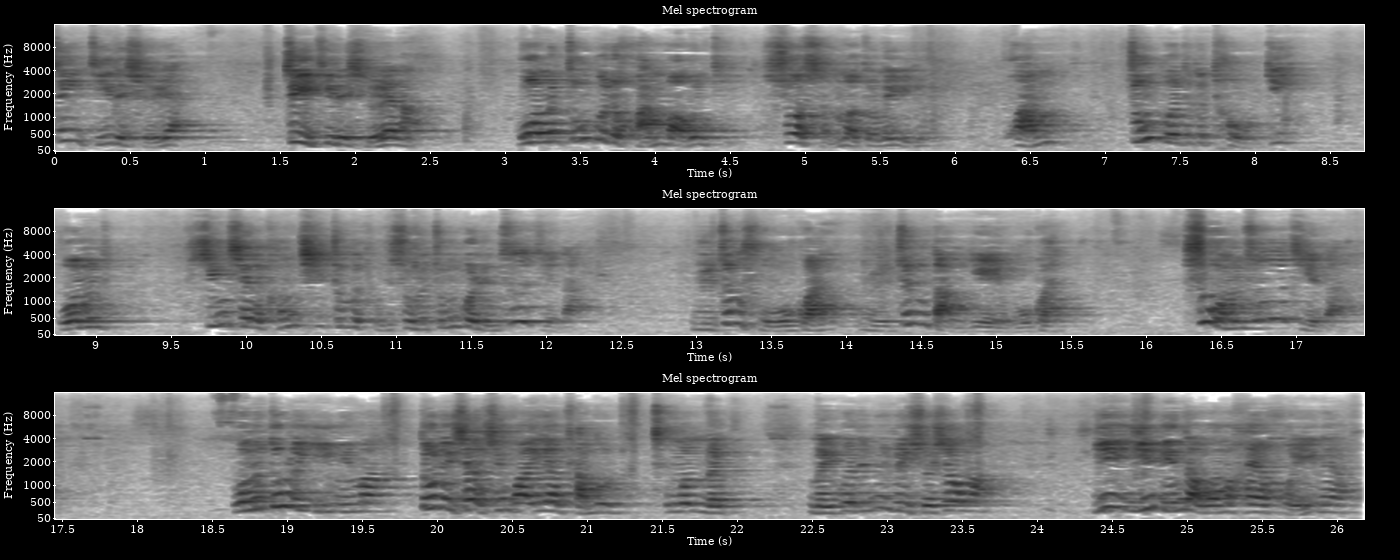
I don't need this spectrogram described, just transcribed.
最低的学院，最低的学院呢，我们中国的环保问题说什么都没有用，环中国这个土地，我们。新鲜的空气，中国土地是我们中国人自己的，与政府无关，与政党也无关，是我们自己的。我们都能移民吗？都能像清华一样，全部成为美美国的预备学校吗？移移民了，我们还要回来，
